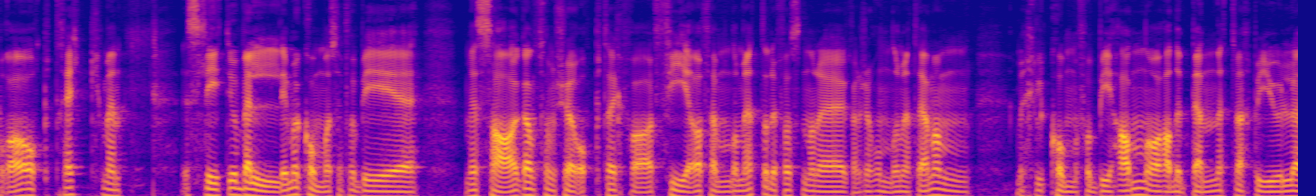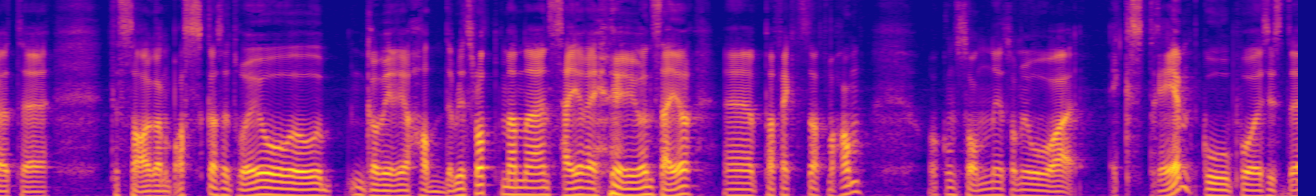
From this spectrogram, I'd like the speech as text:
bra opptrekk, men sliter jo veldig med å komme seg forbi eh, med Sagaen som kjører opptrekk fra 400-500 meter. Det er først når det er kanskje 100 meter igjen han virkelig kommer forbi han, og hadde Bennett vært på hjulet til, til Sagaen og Baska, så jeg tror jo Graviria hadde blitt slått. Men eh, en seier er jo en seier. Eh, perfekt start for han. Og Consonni, som jo var ekstremt god på de siste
